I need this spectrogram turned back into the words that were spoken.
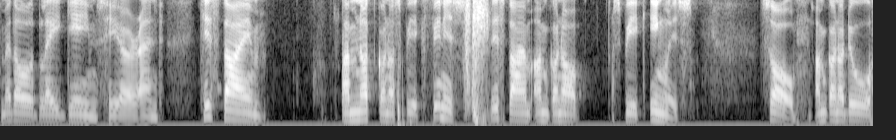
MetalPlay Games here and this time I'm not gonna speak Finnish, this time I'm gonna speak English. So, I'm gonna do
